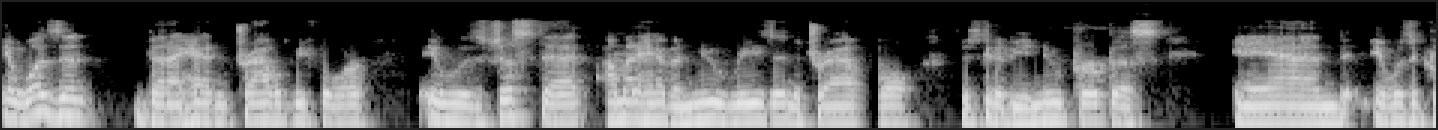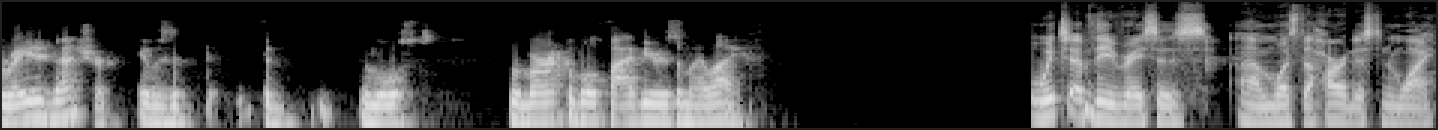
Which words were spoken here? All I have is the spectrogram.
it wasn't that I hadn't traveled before. It was just that I'm going to have a new reason to travel. There's going to be a new purpose, and it was a great adventure. It was the the, the most remarkable five years of my life. Which of the races um, was the hardest, and why?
